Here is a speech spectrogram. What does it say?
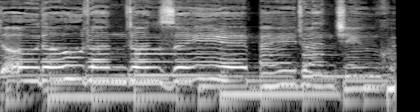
兜兜转转，岁月百转千回。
